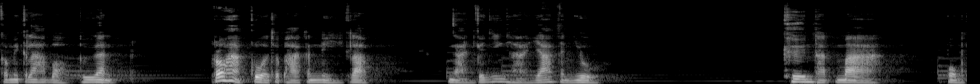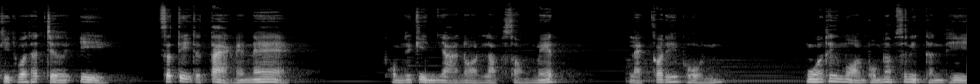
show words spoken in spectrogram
ก็ไม่กล้าบอกเพื่อน เพราะหากกลัวจะพากันหนีกลับ งานก็ยิ่งหายากกันอยู่ คืนถัดมา ผมคิดว่าถ้าเจออีก สติจะแตกแน่ๆ ผมจะกินยานอนหลับสองเม็ดและก็ได้ผล หัวถึงหมอนผมหลับสนิททันที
